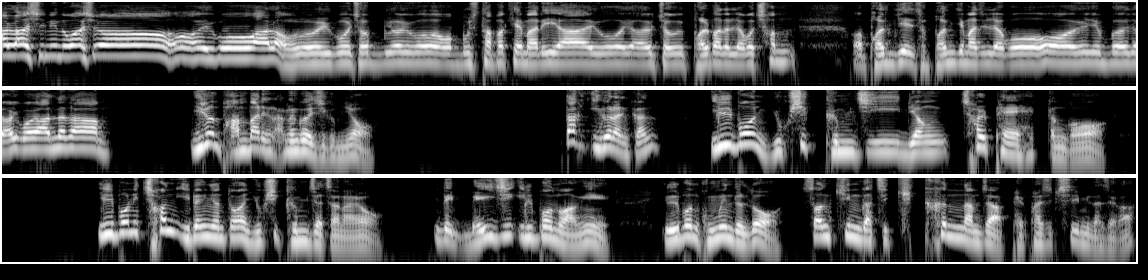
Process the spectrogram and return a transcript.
알라신이 노하셔. 아이고, 알라, 어이고, 저, 이거, 무스타파 케말이야. 이거, 저, 벌 받으려고 참, 어, 번개, 번개 맞으려고, 아이고, 안 나다. 이런 반발이 나는 거예요, 지금요. 딱 이거라니까. 일본 육식 금지령 철폐했던 거. 일본이 1200년 동안 육식 금지였잖아요. 근데 메이지 일본 왕이 일본 국민들도 썬킴 같이 키 큰 남자 187입니다, 제가.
